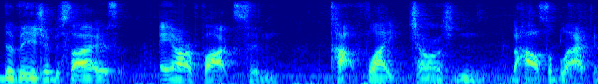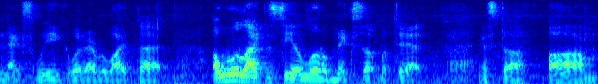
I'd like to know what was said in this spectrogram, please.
division besides AR Fox and Top Flight challenging the House of Black the next week, whatever like that. I would like to see a little mix up with that and stuff. Um,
